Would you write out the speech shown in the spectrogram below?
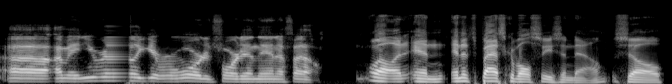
uh, I mean, you really get rewarded for it in the NFL. Well, and and, and it's basketball season now, so.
